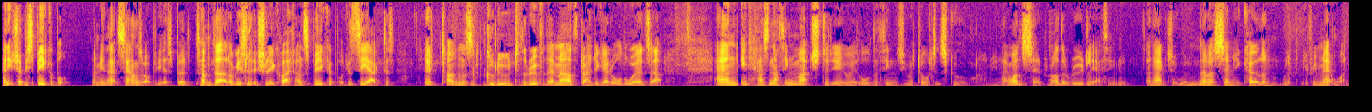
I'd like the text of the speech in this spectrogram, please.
And it should be speakable. I mean, that sounds obvious, but some dialogue is literally quite unspeakable. You can see actors, tongues glued to the roof of their mouth trying to get all the words out. And it has nothing much to do with all the things you were taught at school. I mean, I once said rather rudely, I think, that an actor wouldn't know a semicolon if, he met one.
